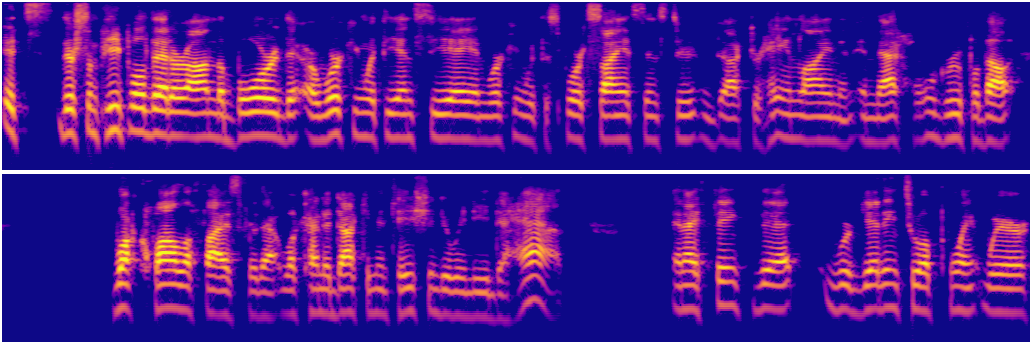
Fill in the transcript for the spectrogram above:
it's there's some people that are on the board that are working with the NCA and working with the Sports Science Institute and Dr. Hainline and, and that whole group about what qualifies for that, what kind of documentation do we need to have. And I think that we're getting to a point where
